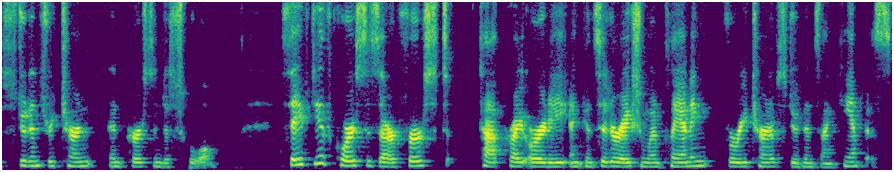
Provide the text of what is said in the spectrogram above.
students return in person to school. Safety, of course, is our first top priority and consideration when planning for return of students on campus.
